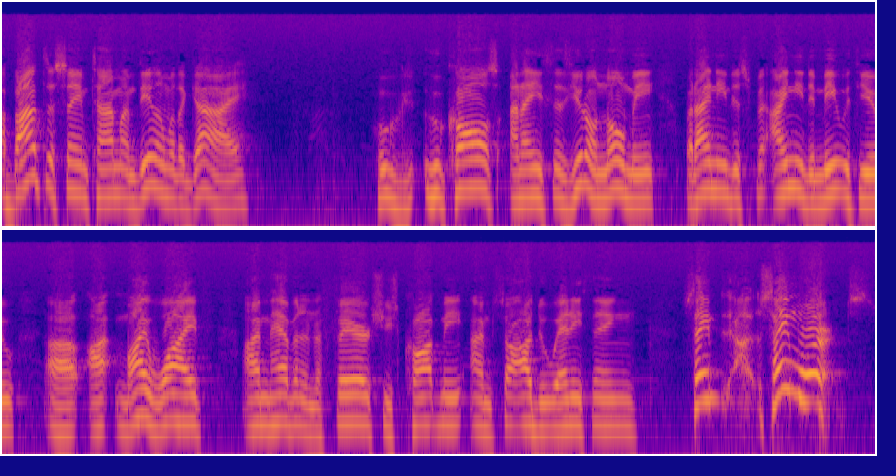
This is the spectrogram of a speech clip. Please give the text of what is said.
About the same time, I'm dealing with a guy who, who calls and he says, "You don't know me, but I need to sp- I need to meet with you. Uh, I, my wife, I'm having an affair. She's caught me. I'm sorry. I'll do anything. Same uh, same words,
